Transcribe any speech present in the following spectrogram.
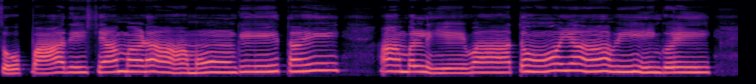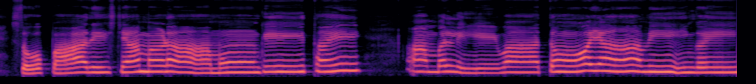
સોપારી શ્યામળા મોંઘી થઈ. આંબલીએ વાતો આવી ગઈ. સોપારી શ્યામળા મોંઘી થઈ. આંબલીએ વાતો આવી ગઈ.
